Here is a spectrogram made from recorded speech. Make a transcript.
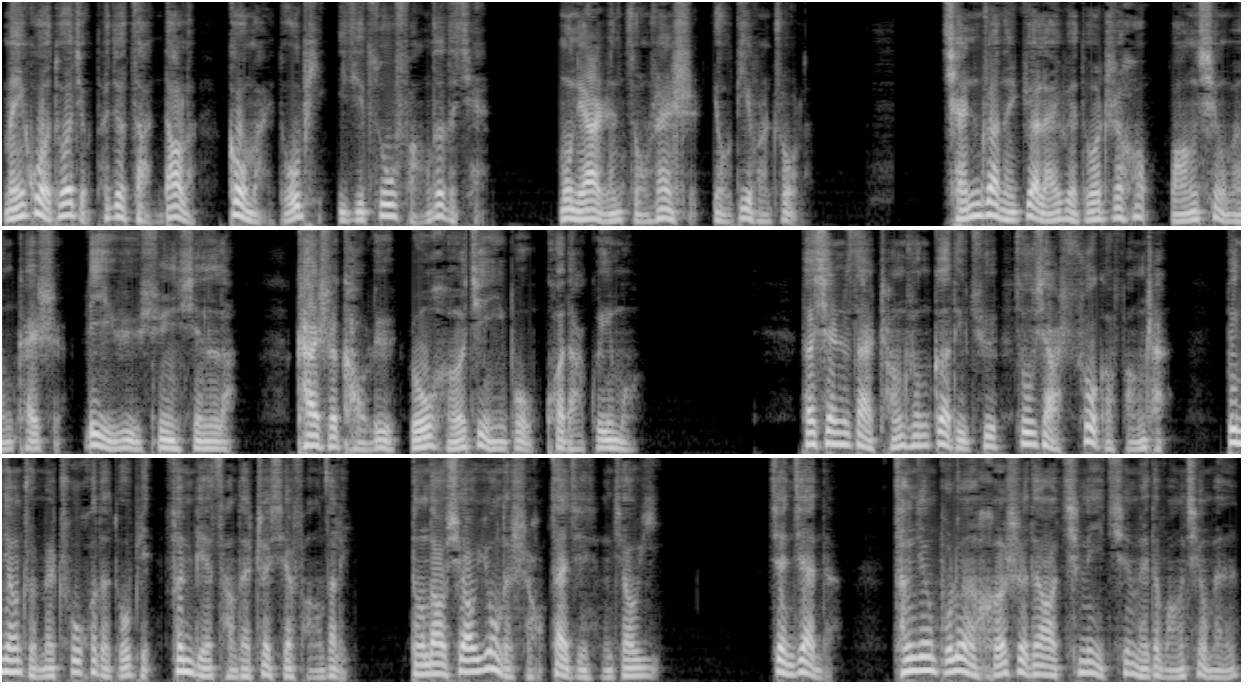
没过多久他就攒到了购买毒品以及租房子的钱，母女二人总算是有地方住了。钱赚的越来越多之后，王庆文开始利欲熏心了。开始考虑如何进一步扩大规模。他先是在长春各地区租下数个房产，并将准备出货的毒品分别藏在这些房子里，等到需要用的时候再进行交易。渐渐的，曾经不论何事都要亲力亲为的王庆文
